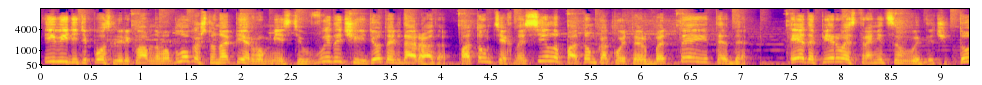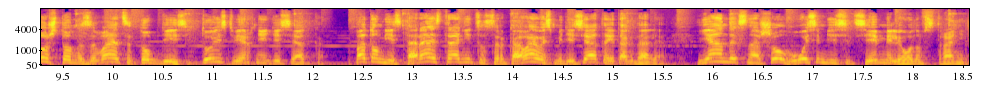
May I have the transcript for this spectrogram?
и видите после рекламного блока, что на первом месте в выдаче идет Эльдорадо, потом Техносила, потом какой-то РБТ и т.д. Это первая страница в выдаче, то, что называется топ-10, то есть верхняя десятка. Потом есть вторая страница, 40 80 и так далее. Яндекс нашел 87 миллионов страниц.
